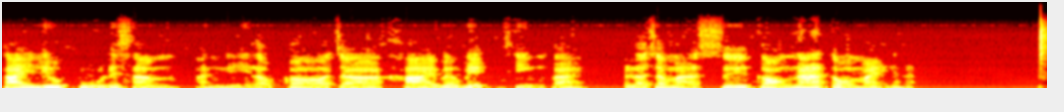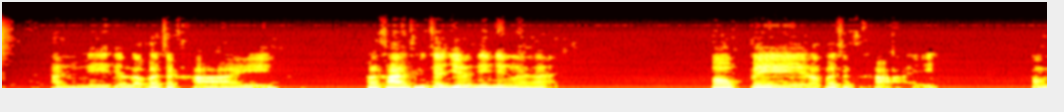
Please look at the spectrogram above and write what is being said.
ใส่ลิวพูด้วยซ้ำอันนี้เราก็จะขายเวลเบกทิ้งไป เดี๋ยวเราจะมาซื้อกองหน้าตัวใหม่นะครับอันนี้เดี๋ยวเราก็จะขายค่อนข้างที่จะเยอะนิดนึงนะฮะมอลเปเราก็จะขายของ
